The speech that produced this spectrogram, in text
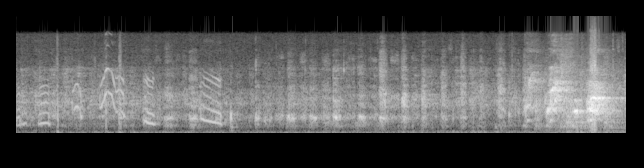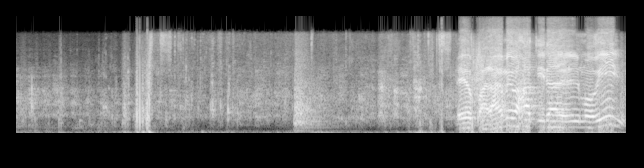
Mm-hmm. Pero para, ¿me vas a tirar el móvil?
